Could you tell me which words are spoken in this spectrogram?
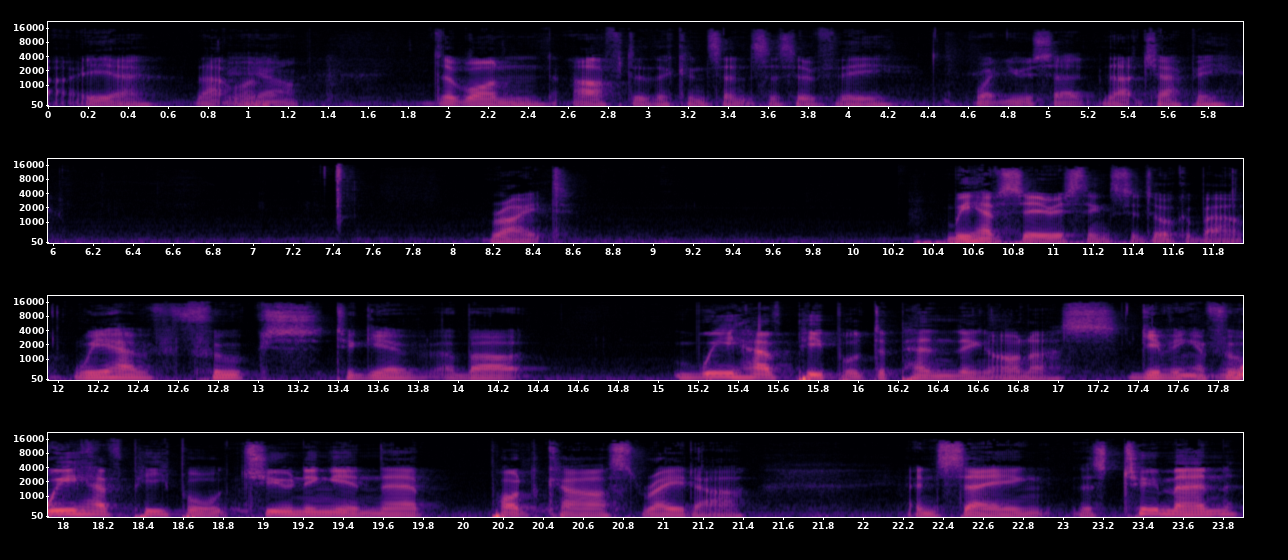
Uh, yeah, that one. Yeah. The one after the consensus of the What you said. That chappie. Right. We have serious things to talk about. We have Fuchs to give about We have people depending on us. giving a Fuchs. We have people tuning in their podcast radar and saying there's two men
